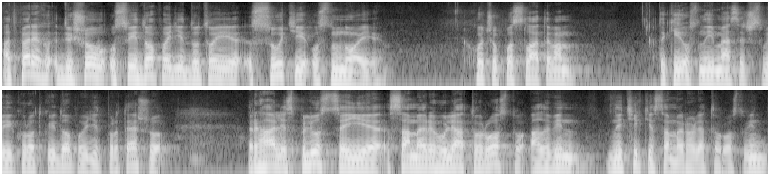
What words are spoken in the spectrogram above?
А тепер я дійшов у своїй доповіді до тої суті основної. хочу послати вам такий основний меседж своєї короткої доповіді про те, що Регаліс Плюс це є саме регулятор росту, але він не тільки саме регулятор росту, він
